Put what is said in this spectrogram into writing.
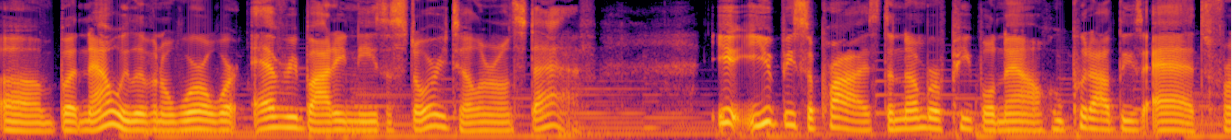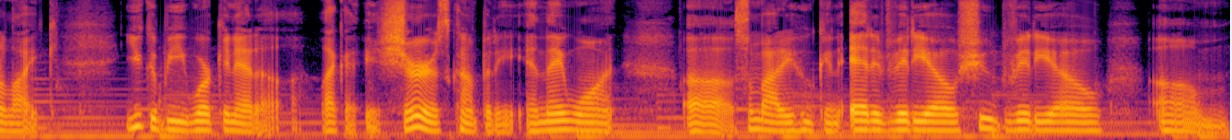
Um, but now we live in a world where everybody needs a storyteller on staff you'd be surprised the number of people now who put out these ads for like you could be working at a like an insurance company and they want uh, somebody who can edit video shoot video um,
